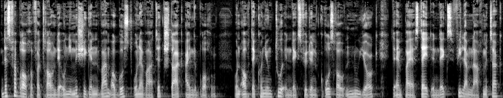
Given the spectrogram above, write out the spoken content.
Das Verbrauchervertrauen der Uni Michigan war im August unerwartet stark eingebrochen und auch der Konjunkturindex für den Großraum New York, der Empire State Index, fiel am Nachmittag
